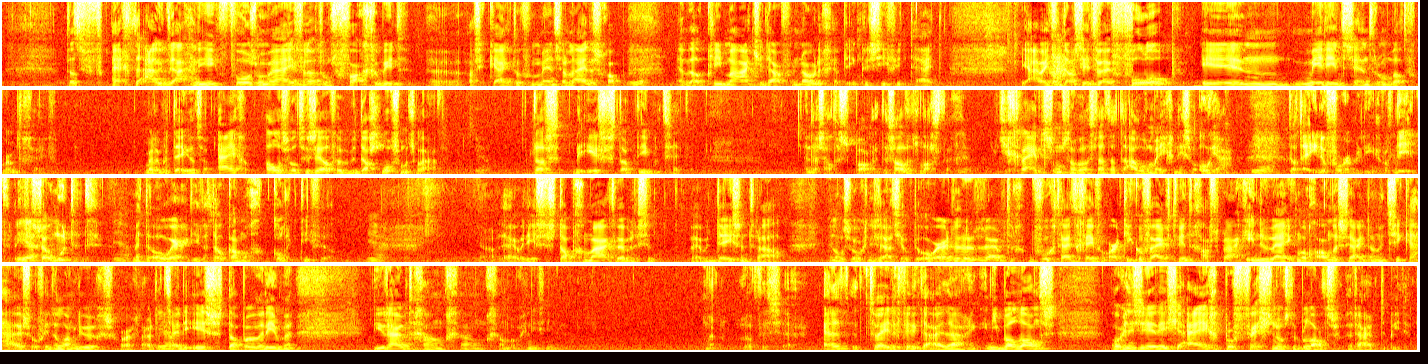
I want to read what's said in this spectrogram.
dat is echt de uitdaging die volgens mij vanuit ons vakgebied, uh, als je kijkt over mensen en leiderschap ja. en welk klimaat je daarvoor nodig hebt, inclusiviteit. Ja, weet je, dan zitten wij volop in midden in het centrum om dat vorm te geven. Maar dat betekent dat we eigen, alles wat we zelf hebben bedacht los moeten laten. Ja. Dat is de eerste stap die je moet zetten. En dat is altijd spannend, dat is altijd lastig. Ja. Je grijpt soms nog wel eens dat dat oude mechanisme. Oh ja, ja. dat ene formulier of dit. Je, zo moet het. Met de OR, die dat ook allemaal collectief wil. Ja. daar hebben we de eerste stap gemaakt. We hebben, dus, we hebben decentraal in onze organisatie ook de OR de ruimte bevoegdheid gegeven om artikel 25 afspraken in de wijk mogen anders zijn dan in het ziekenhuis of in de langdurige zorg. Nou, dat zijn de eerste stappen waarin we die ruimte gaan, gaan, gaan organiseren. Nou, dat is, uh, en het, het, tweede vind ik de uitdaging. In die balans organiseren is je eigen professionals de balans ruimte bieden.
